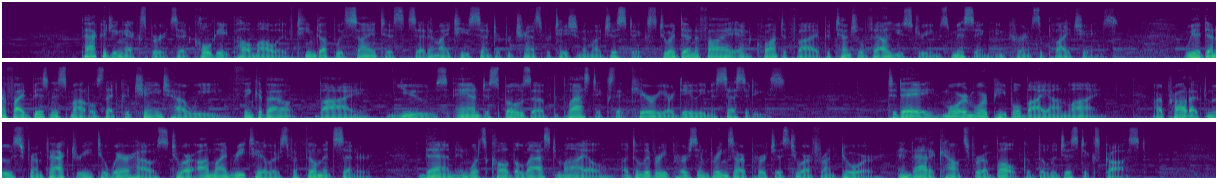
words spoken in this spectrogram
Packaging experts at Colgate Palmolive teamed up with scientists at MIT's Center for Transportation and Logistics to identify and quantify potential value streams missing in current supply chains. We identified business models that could change how we think about, buy, use, and dispose of the plastics that carry our daily necessities. Today, more and more people buy online. Our product moves from factory to warehouse to our online retailer's fulfillment center. Then, in what's called the last mile, a delivery person brings our purchase to our front door, and that accounts for a bulk of the logistics cost.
